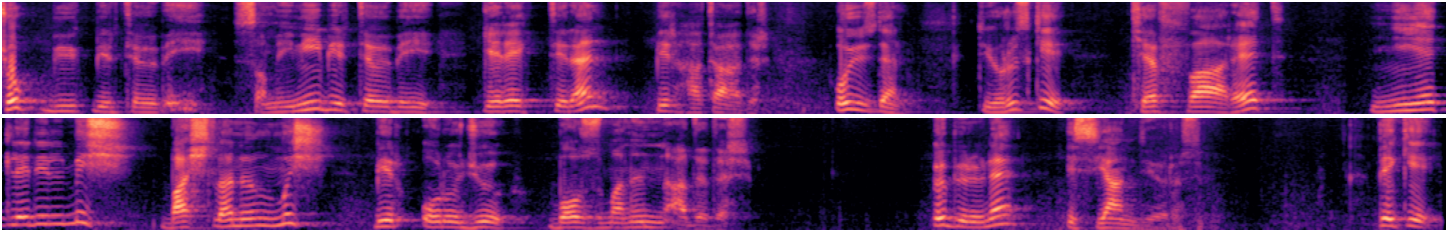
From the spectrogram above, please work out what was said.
çok büyük bir tövbeyi, samimi bir tövbeyi gerektiren bir hatadır. O yüzden diyoruz ki kefaret niyetlenilmiş, başlanılmış bir orucu bozmanın adıdır. Öbürüne isyan diyoruz. Peki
